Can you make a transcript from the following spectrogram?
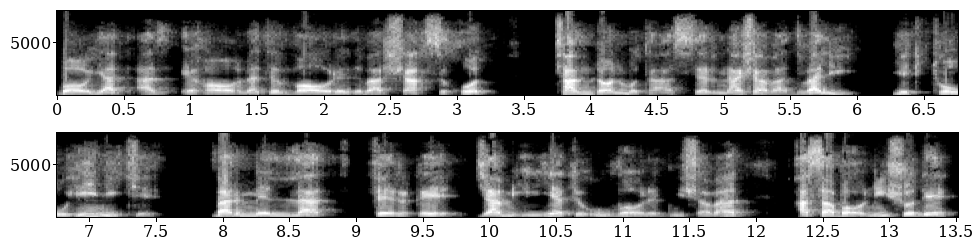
باید از اهانت وارد بر شخص خود چندان متأثر نشود ولی یک توهینی که بر ملت فرقه جمعیت او وارد می شود عصبانی شده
